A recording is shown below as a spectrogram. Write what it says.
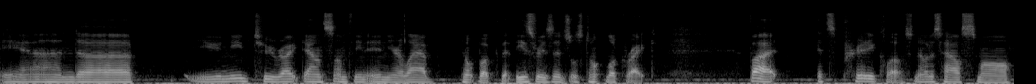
And uh, you need to write down something in your lab notebook that these residuals don't look right. But it's pretty close. Notice how small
